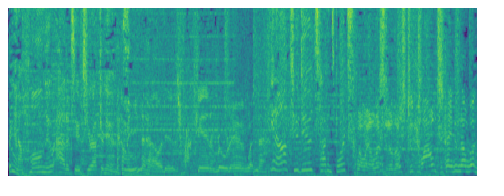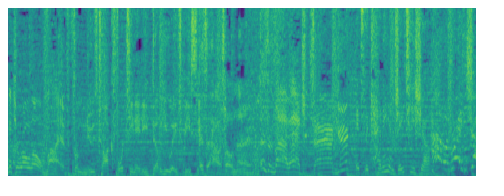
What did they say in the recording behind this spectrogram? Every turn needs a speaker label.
Speaker 1: Bringing a whole new attitude to your afternoon.
Speaker 2: I mean, you know how it is, rocking and rolling and whatnot.
Speaker 1: You know, two dudes talking sports.
Speaker 3: Well, to listen to those two clowns?
Speaker 2: You can't do nothing but get your roll on.
Speaker 4: Live from News Talk 1480 WHBC.
Speaker 2: It's a household name.
Speaker 3: It's a vibe action. Sound good?
Speaker 1: It's the Kenny and JT Show.
Speaker 5: Have a great show!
